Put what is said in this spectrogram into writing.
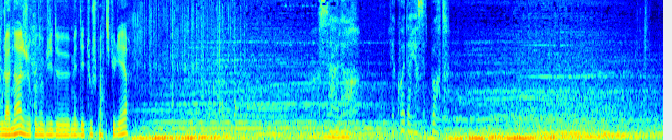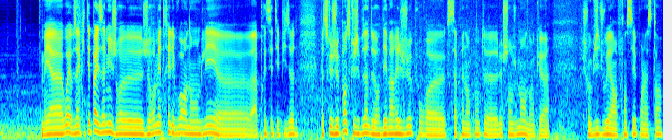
Ou la nage, qu'on est obligé de mettre des touches particulières. Ça alors? Il y a quoi derrière cette porte? Mais euh, ouais, vous inquiétez pas les amis, je, remettrai les voix en anglais euh, après cet épisode. Parce que je pense que j'ai besoin de redémarrer le jeu pour euh, que ça prenne en compte le changement. Donc je suis obligé de jouer en français pour l'instant.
